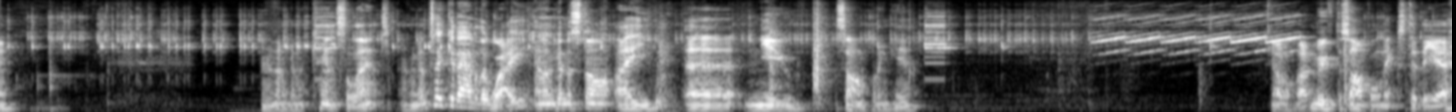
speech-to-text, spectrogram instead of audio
Okay. And I'm going to cancel that. I'm going to take it out of the way and I'm going to start a uh, new sampling here. Oh, I've moved the sample next to the uh,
